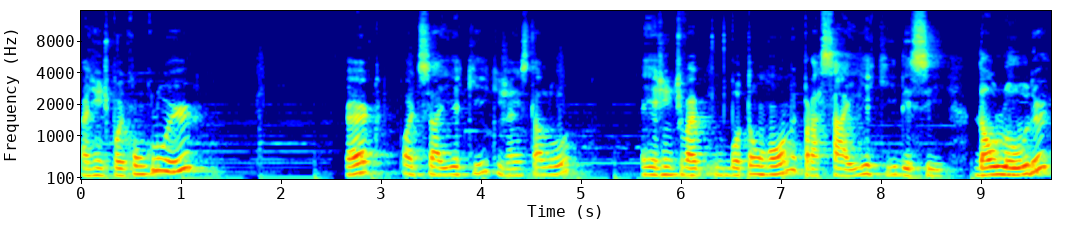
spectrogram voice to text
A gente pode concluir, certo? pode sair aqui, que já instalou. Aí a gente vai botão home para sair aqui desse downloader.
